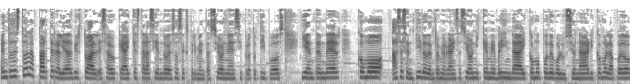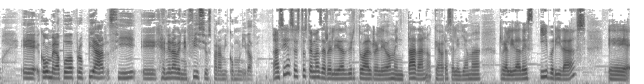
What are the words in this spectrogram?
Entonces, toda la parte de realidad virtual es algo que hay que estar haciendo esas experimentaciones y prototipos y entender cómo hace sentido dentro de mi organización y qué me brinda y cómo puedo evolucionar y cómo la puedo eh, cómo me la puedo apropiar si eh, genera beneficios para mi comunidad. Así es, estos temas de realidad virtual, realidad aumentada, ¿no? que ahora se le llama realidades híbridas, eh,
